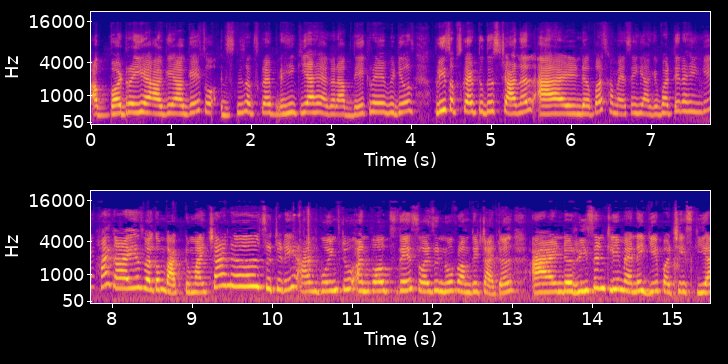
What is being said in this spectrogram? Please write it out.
अब बढ़ रही है आगे आगे. तो जिसने सब्सक्राइब नहीं किया है अगर आप देख रहे हैं videos please subscribe to this channel and बस हम ऐसे ही आगे बढ़ते रहेंगे. Hi guys, welcome back to my channel. So today I'm going to unbox this. So as you know from the title, and recently मैंने ये परचेज किया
